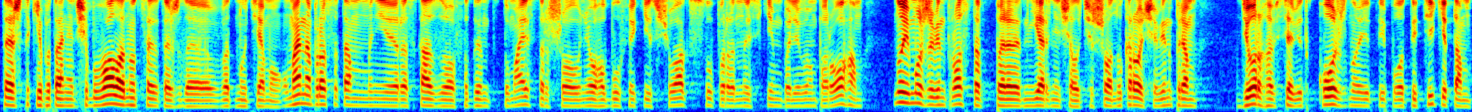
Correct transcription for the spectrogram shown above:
теж такі питання, чи бувало, ну це теж де в одну тему. У мене просто там мені розказував один тату-майстер, що у нього був якийсь чувак з супер низьким болівим порогом. Ну і може він просто перенервничав чи що. Ну коротше, він прям дергався від кожної, типу, ти тільки там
